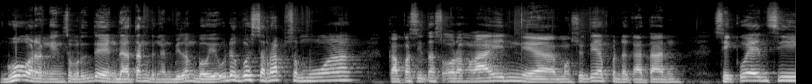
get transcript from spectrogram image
gue orang yang seperti itu yang datang dengan bilang bahwa ya udah gue serap semua kapasitas orang lain. Ya maksudnya pendekatan sekuensi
